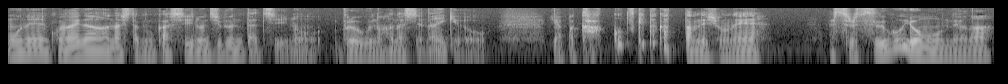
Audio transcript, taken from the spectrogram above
もうねこの間話した昔の自分たちのブログの話じゃないけどやっぱかっこつけたかったんでしょうね。それすごい思うんだよな。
